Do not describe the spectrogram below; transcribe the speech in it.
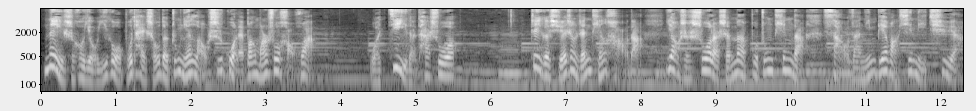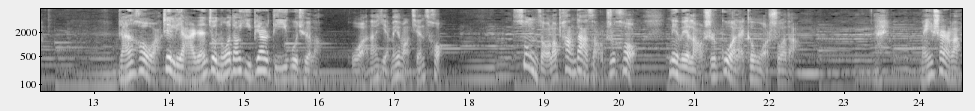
那时候有一个我不太熟的中年老师过来帮忙说好话。我记得他说：“这个学生人挺好的，要是说了什么不中听的，嫂子您别往心里去呀。”然后啊，这俩人就挪到一边嘀咕去了。我呢也没往前凑。送走了胖大嫂之后，那位老师过来跟我说道：“哎，没事了。”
